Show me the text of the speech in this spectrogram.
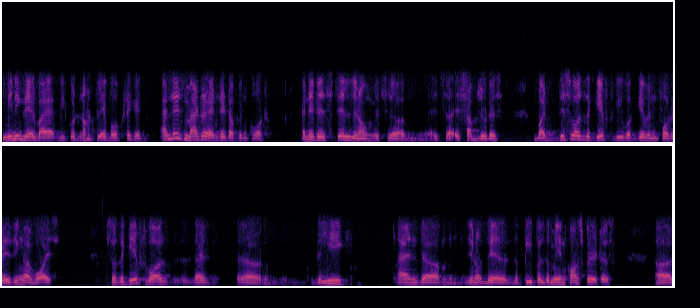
meaning thereby we could not play more cricket, and this matter ended up in court, and it is still, you know, it's uh, it's uh, it's sub judice, but this was the gift we were given for raising our voice. So the gift was that. Uh, the league and um, you know the the people, the main conspirators, uh,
